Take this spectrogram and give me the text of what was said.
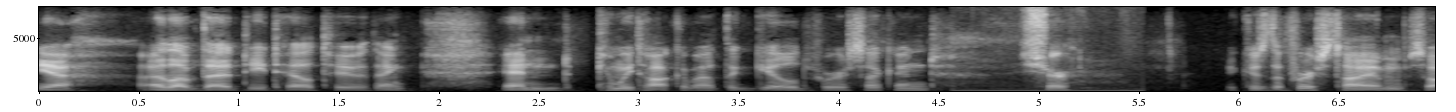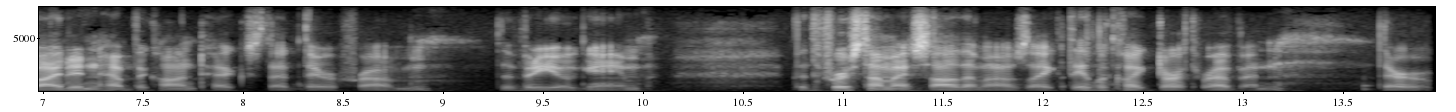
Yeah, I love that detail too. Thank. And can we talk about the guild for a second? Sure. Because the first time, so I didn't have the context that they're from the video game, but the first time I saw them, I was like, they look like Darth Revan. Their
